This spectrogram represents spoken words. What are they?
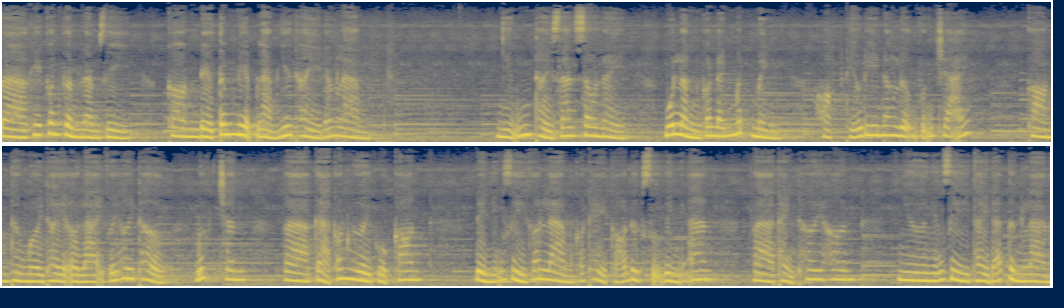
Và khi con cần làm gì, con đều tâm niệm làm như thầy đang làm. Những thời gian sau này, mỗi lần con đánh mất mình hoặc thiếu đi năng lượng vững chãi, con thường mời thầy ở lại với hơi thở, bước chân và cả con người của con để những gì con làm có thể có được sự bình an và thảnh thơi hơn như những gì thầy đã từng làm.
